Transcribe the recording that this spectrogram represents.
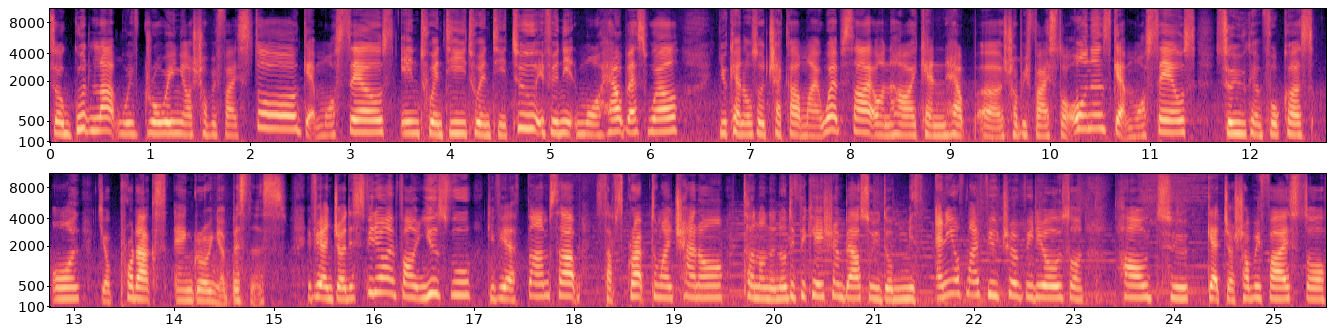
So good luck with growing your Shopify store, get more sales in 2022. If you need more help as well, you can also check out my website on how I can help uh, Shopify store owners get more sales so you can focus on your products and growing your business. If you enjoyed this video and found it useful, give it a thumbs up, subscribe to my channel, turn on the notification bell so you don't miss any of my future videos on how to get your Shopify store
